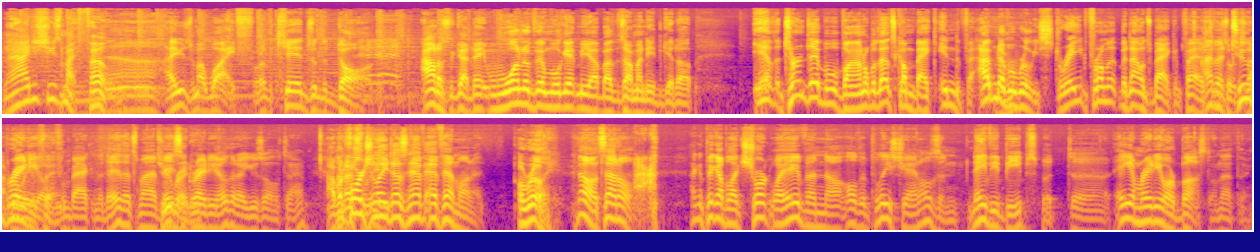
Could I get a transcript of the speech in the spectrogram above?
Nah, I just use my phone. Uh, I use my wife or the kids or the dog. Honestly, God, they, one of them will get me up by the time I need to get up. Yeah, the turntable vinyl, but that's come back into fashion. I've never really strayed from it, but now it's back in fashion. I have a so it's tube not really a radio thing. from back in the day. That's my Tube basic radio. radio. that I use all the time. I would Unfortunately, it actually- doesn't have FM on it. Oh, really? No, it's that old. I can pick up like shortwave and uh, all the police channels and Navy beeps, but uh, AM radio or bust on that thing.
